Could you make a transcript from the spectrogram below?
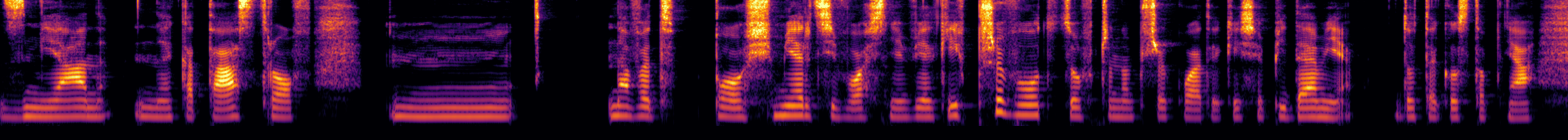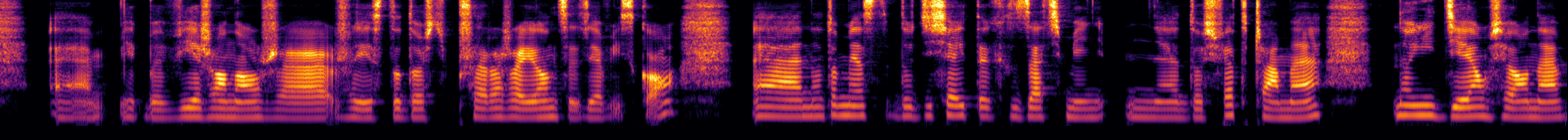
zmian, katastrof, mm, nawet po śmierci właśnie wielkich przywódców, czy na przykład jakieś epidemie. Do tego stopnia jakby wierzono, że, że jest to dość przerażające zjawisko. E, natomiast do dzisiaj tych zaćmień mm, doświadczamy, no i dzieją się one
